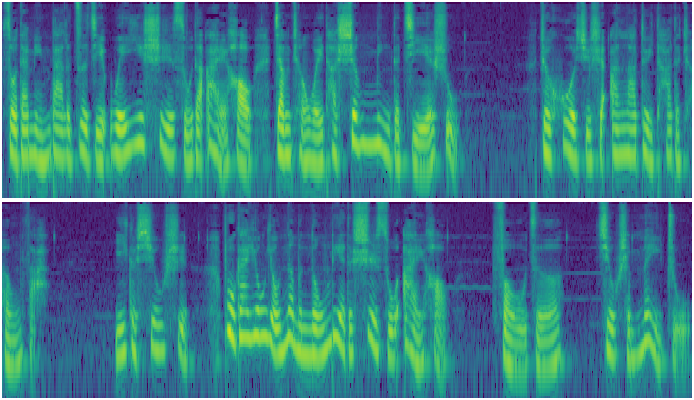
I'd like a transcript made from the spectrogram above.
索丹明白了自己唯一世俗的爱好将成为他生命的结束，这或许是安拉对他的惩罚。一个修士不该拥有那么浓烈的世俗爱好，否则就是媚主。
